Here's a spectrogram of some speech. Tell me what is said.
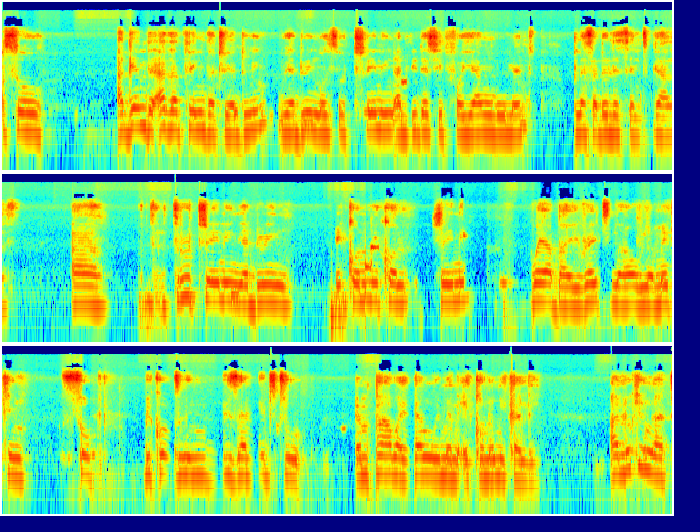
So again, the other thing that we are doing, we are doing also training and leadership for young women plus adolescent girls. Uh, th- through training, we are doing economical training, whereby right now we are making soap because there is a need to empower young women economically. Uh, looking at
